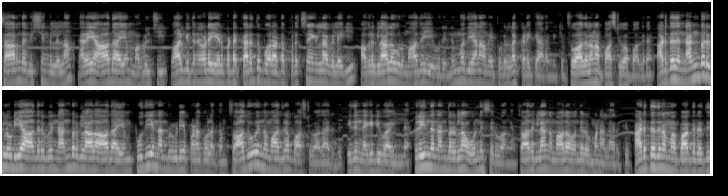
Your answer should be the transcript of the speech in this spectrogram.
சார்ந்த விஷயங்கள் எல்லாம் நிறைய ஆதாயம் மகிழ்ச்சி வாழ்க்கை துணையோட ஏற்பட்ட கருத்து போராட்ட பிரச்சனைகள்லாம் விலகி அவர்களால ஒரு மாதிரி ஒரு நிம்மதியான அமைப்புகள்லாம் கிடைக்க ஆரம்பிக்கும். ஸோ அதெல்லாம் நான் பாசிட்டிவா பாக்குறேன். அடுத்தது நண்பர்களுடைய ஆதரவு நண்பர்களால ஆதாயம் புதிய நண்பர்களுடைய பழக்க வழக்கம். ஸோ அதுவும் இந்த மாதத்துல பாசிட்டிவா தான் இருக்கு. இது நெகட்டிவா இல்ல. பிரிந்த நண்பர்கள்லாம் ஒன்னு சேருவாங்க. ஸோ அதுக்கெல்லாம் இந்த மாதம் வந்து ரொம்ப நல்லா இருக்கு. அடுத்தது நம்ம பார்க்கறது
